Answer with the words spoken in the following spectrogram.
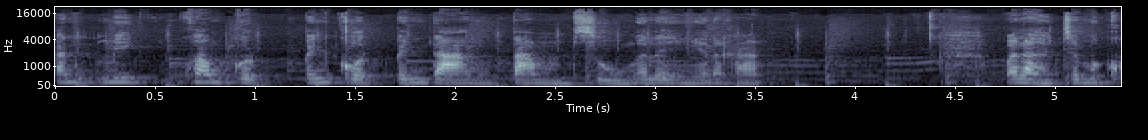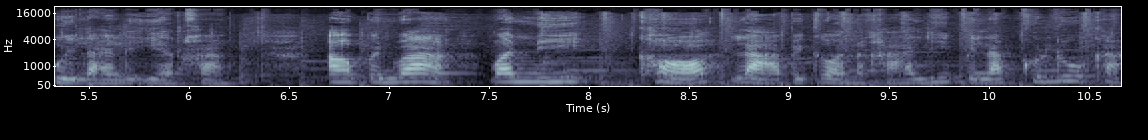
อันมีความกดเป็นกรดเป็นด่างต่ำสูงอะไรอย่างเงี้ยนะคะวันหลังจะมาคุยรายละเอียดค่ะ เอาเป็นว่าวันนี้ขอลาไปก่อนนะคะ รีบไปรับคุณลูกค่ะ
